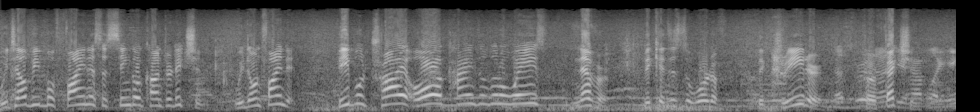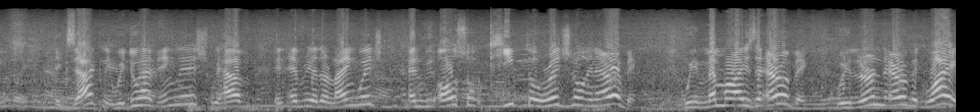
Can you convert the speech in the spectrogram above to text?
We tell people find us a single contradiction. We don't find it. People try all kinds of little ways, never, because this is the word of the Creator, That's really nice perfection. you have like. Exactly. We do have English, we have in every other language, and we also keep the original in Arabic. We memorize the Arabic. We learn the Arabic. Why?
